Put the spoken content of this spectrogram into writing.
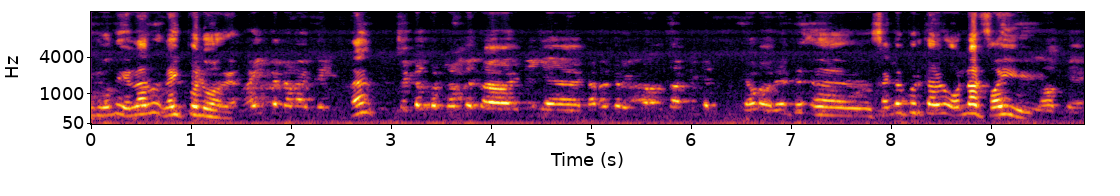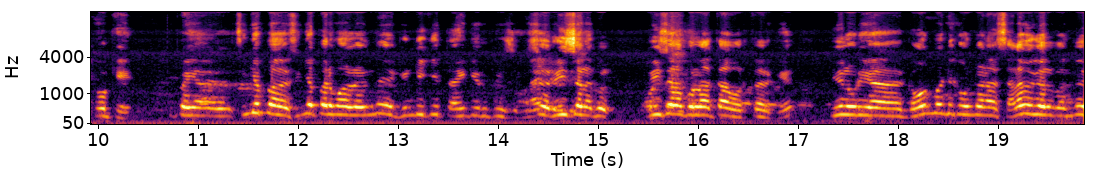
இது வந்து எல்லாருமே லைக் பண்ணுவாங்க. செங்கல்பட்டுக்காரர் ஒன் நாட் ஃபைவ் ஓகே இப்போ சிங்கப்ப சிங்கப்பெருமாள்லேருந்து கிண்டிக்கு நைன்டி ருபீஸ் ரீசனபிள் ரீசனபுளாக தான் ஒர்த்தாக இருக்குது இதனுடைய கவர்மெண்ட்டுக்கு உண்டான செலவுகள் வந்து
